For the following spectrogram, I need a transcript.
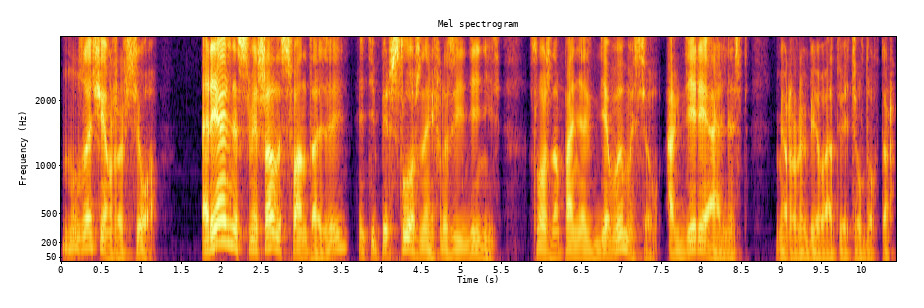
Ну, зачем же все? Реальность смешалась с фантазией, и теперь сложно их разъединить. Сложно понять, где вымысел, а где реальность, — миролюбиво ответил доктор.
